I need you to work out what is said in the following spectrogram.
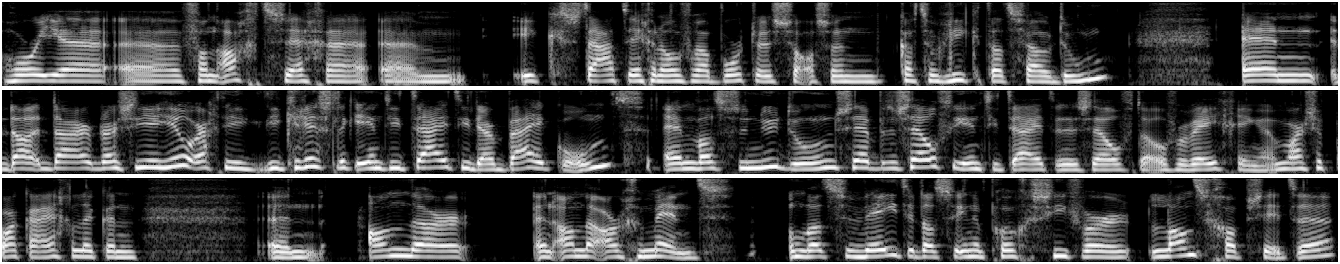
hoor je uh, Van Acht zeggen: um, Ik sta tegenover abortus zoals een katholiek dat zou doen. En da daar, daar zie je heel erg die, die christelijke identiteit die daarbij komt. En wat ze nu doen, ze hebben dezelfde identiteit en dezelfde overwegingen, maar ze pakken eigenlijk een, een ander een ander argument. Omdat ze weten dat ze in een progressiever landschap zitten,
